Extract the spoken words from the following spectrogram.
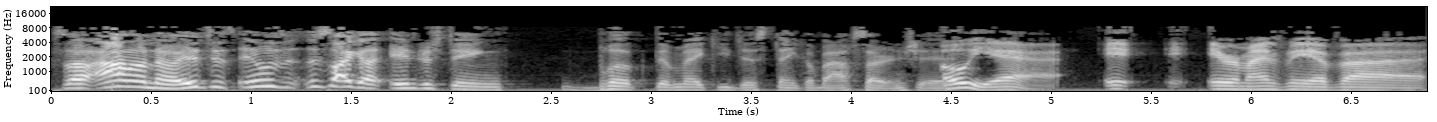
so i don't know. It's just it was it's like an interesting book to make you just think about certain shit. Oh yeah, it it, reminds me of uh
